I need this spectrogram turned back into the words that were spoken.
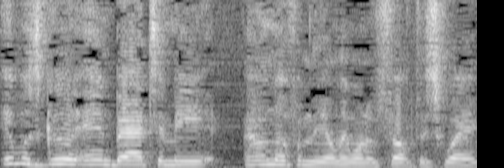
it was good and bad to me. I don't know if I'm the only one who felt this way.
